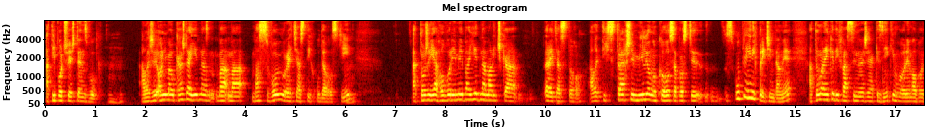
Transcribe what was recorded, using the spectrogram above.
a ty počuješ ten zvuk. Mm-hmm. Ale že oni majú, každá jedna má, má, má svoju reťaz tých udalostí mm-hmm. a to, že ja hovorím, je iba jedna maličká reťaz toho. Ale tých strašne milión okolo sa proste z úplne iných príčin tam je. A to ma niekedy fascinuje, že ja keď s niekým hovorím, alebo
